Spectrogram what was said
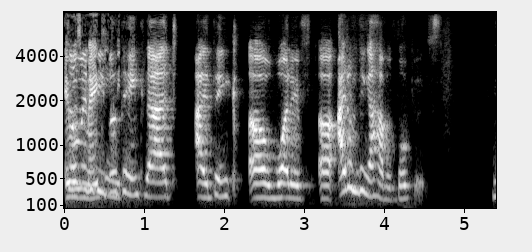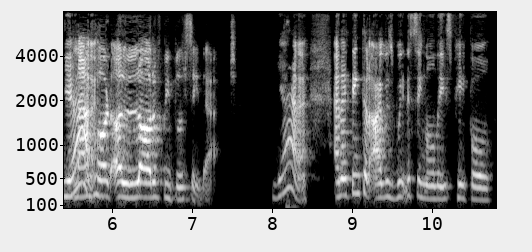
It so was many making people me- think that I think, uh, what if uh, I don't think I have a purpose? Yeah. And I've heard a lot of people say that. Yeah. And I think that I was witnessing all these people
